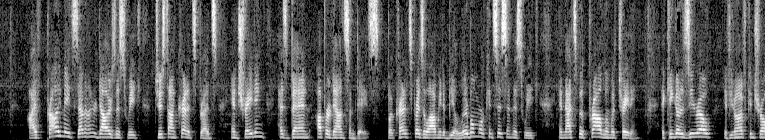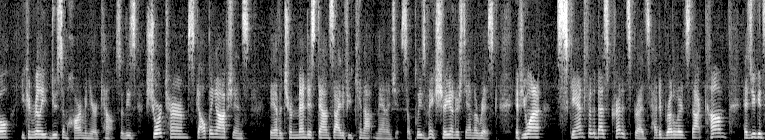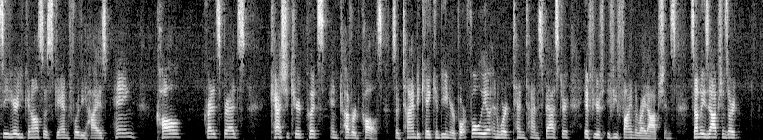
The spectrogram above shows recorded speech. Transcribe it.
I've probably made $700 this week just on credit spreads, and trading has been up or down some days. But credit spreads allow me to be a little bit more consistent this week, and that's the problem with trading. It can go to zero if you don't have control. You can really do some harm in your account. So these short-term scalping options, they have a tremendous downside if you cannot manage it. So please make sure you understand the risk. If you want to scan for the best credit spreads, head to breadalerts.com. As you can see here, you can also scan for the highest paying call credit spreads, cash secured puts, and covered calls. So time decay can be in your portfolio and work 10 times faster if you're if you find the right options. Some of these options are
